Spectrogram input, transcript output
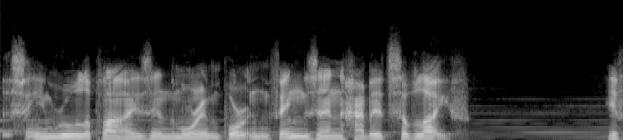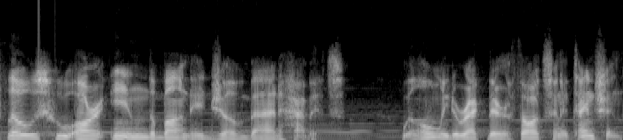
The same rule applies in the more important things and habits of life. If those who are in the bondage of bad habits will only direct their thoughts and attention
